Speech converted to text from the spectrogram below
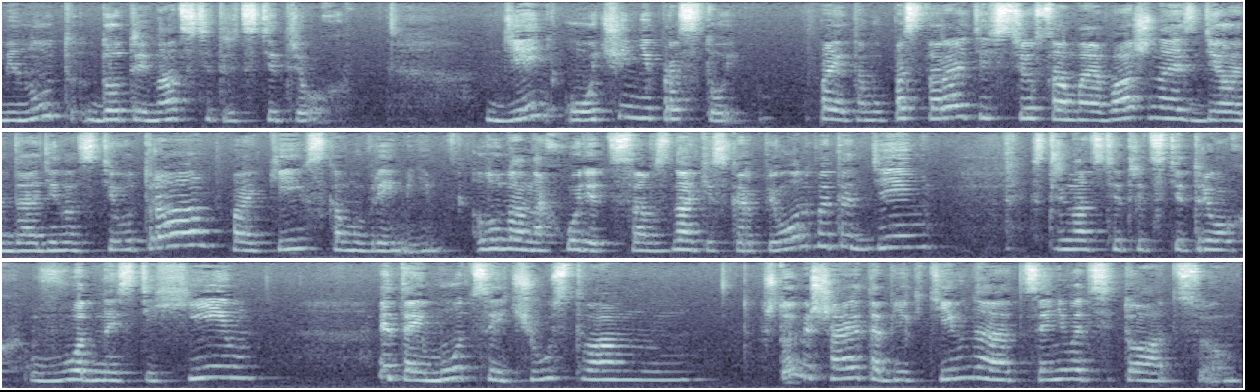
минут до 13.33. День очень непростой, поэтому постарайтесь все самое важное сделать до 11 утра по киевскому времени. Луна находится в знаке Скорпион в этот день с 13.33 в водной стихии. Это эмоции, чувства, что мешает объективно оценивать ситуацию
